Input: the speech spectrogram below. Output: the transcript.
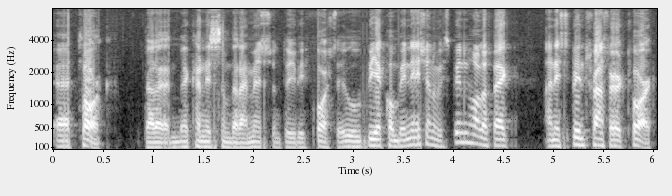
uh, torque that uh, mechanism that I mentioned to you before. So it will be a combination of a spin Hall effect and a spin transfer torque.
